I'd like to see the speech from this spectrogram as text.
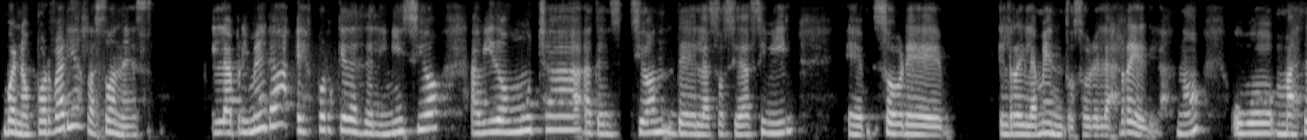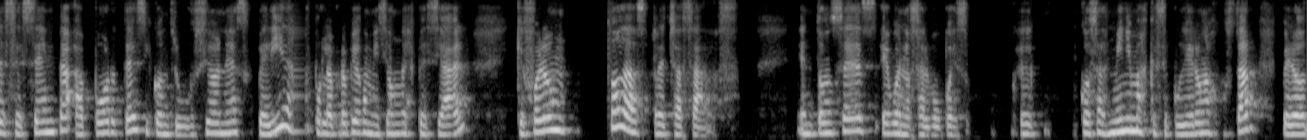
Bueno, por varias razones. La primera es porque desde el inicio ha habido mucha atención de la sociedad civil eh, sobre el reglamento, sobre las reglas, ¿no? Hubo más de 60 aportes y contribuciones pedidas por la propia comisión especial que fueron todas rechazadas. Entonces, eh, bueno, salvo pues eh, cosas mínimas que se pudieron ajustar, pero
